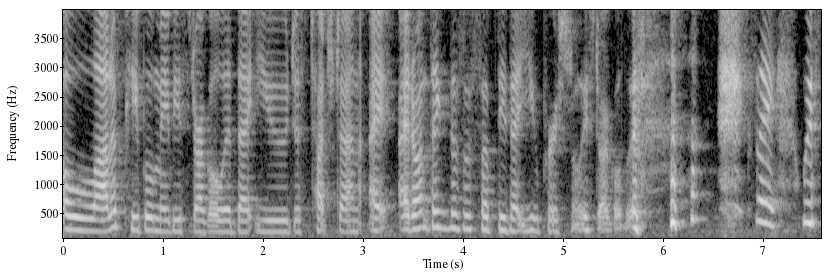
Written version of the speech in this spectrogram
a lot of people maybe struggle with that you just touched on. I, I don't think this is something that you personally struggled with. Because I we've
